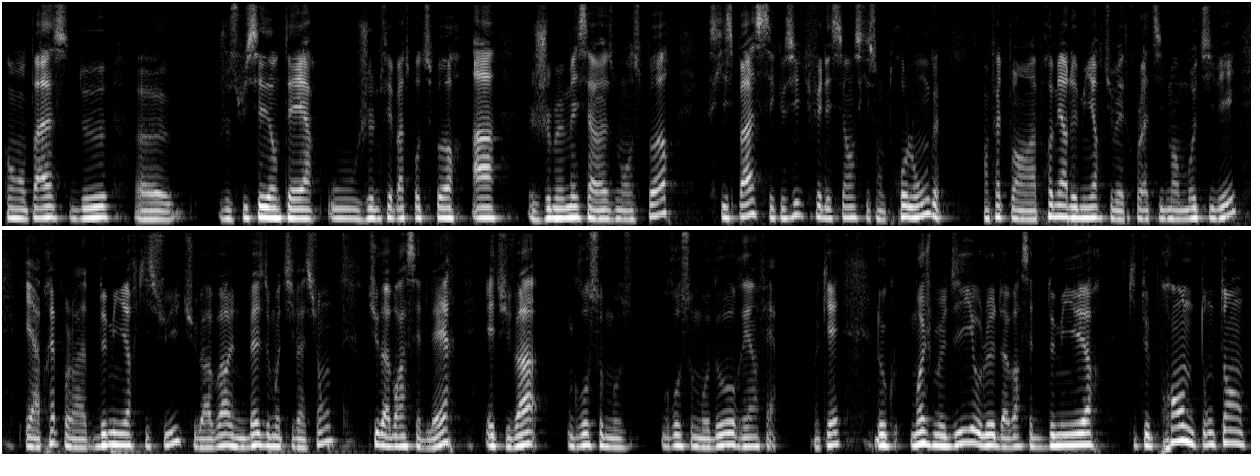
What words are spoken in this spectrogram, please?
quand on passe de euh, je suis sédentaire ou je ne fais pas trop de sport à je me mets sérieusement au sport, ce qui se passe, c'est que si tu fais des séances qui sont trop longues, en fait, pendant la première demi-heure, tu vas être relativement motivé. Et après, pendant la demi-heure qui suit, tu vas avoir une baisse de motivation, tu vas brasser de l'air et tu vas, grosso modo, rien faire. Ok? Donc, moi, je me dis, au lieu d'avoir cette demi-heure qui te prend ton temps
